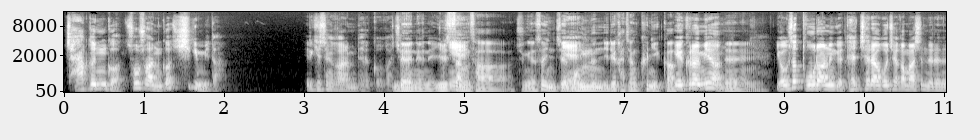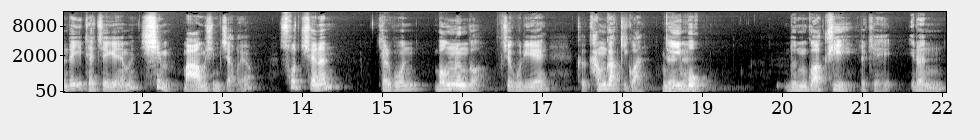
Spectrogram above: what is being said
작은 것, 소소한 것 식입니다. 이렇게 생각하면 될 것 같죠. 네네네. 일상사 중에서 이제 예. 먹는 일이 가장 크니까. 예, 그러면 예. 여기서 도라는 게 대체라고 제가 말씀드렸는데 이 대체 개념은 심, 마음 심자고요. 소체는 결국은 먹는 거, 즉 우리의 그 감각기관, 네네. 이 목, 눈과 귀 이렇게 이런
